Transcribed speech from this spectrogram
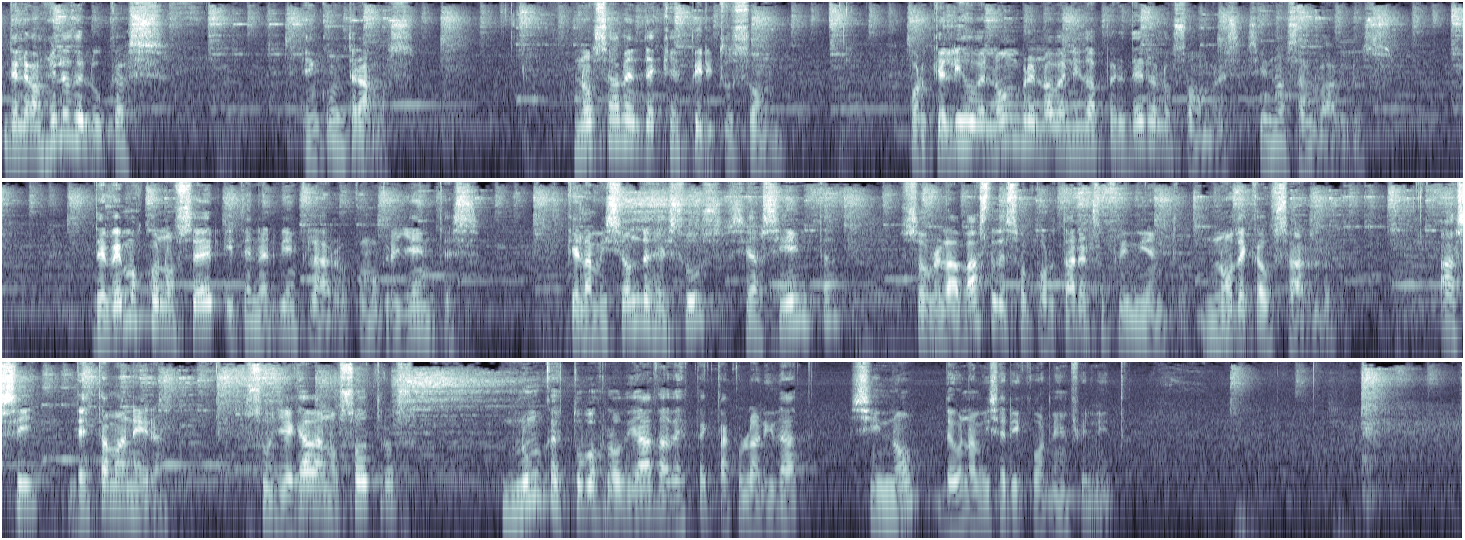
Del Evangelio de Lucas encontramos, no saben de qué espíritu son, porque el Hijo del Hombre no ha venido a perder a los hombres, sino a salvarlos. Debemos conocer y tener bien claro, como creyentes, que la misión de Jesús se asienta sobre la base de soportar el sufrimiento, no de causarlo. Así, de esta manera, su llegada a nosotros nunca estuvo rodeada de espectacularidad, sino de una misericordia infinita.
